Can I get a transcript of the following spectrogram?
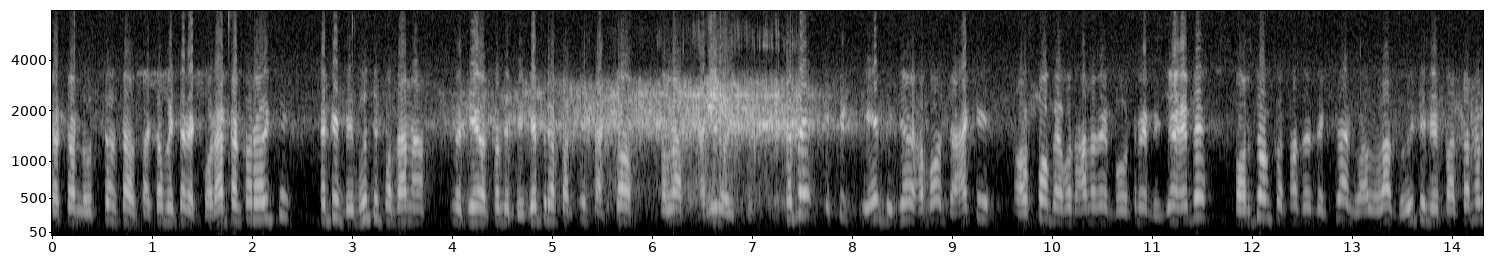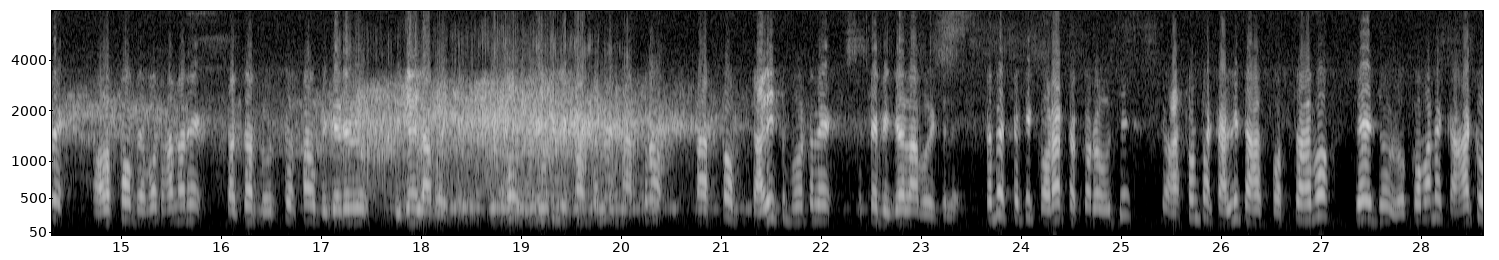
ଡକ୍ଟର ନୃସିଂହ ସାହୁ ତାଙ୍କ ଭିତରେ କଡା ଟକ୍କର ରହିଛି। ସେଠି ବିଭୂତି ପ୍ରଧାନ ଯିଏ ଅଛନ୍ତି ବିଜେପିର ପ୍ରାର୍ଥୀ ତାଙ୍କ କଲା ଭାରି ରହିଛି। ତେବେ ଏଠି କିଏ ବିଜୟ ହବ ଯାହାକି ଅଳ୍ପ ବ୍ୟବଧାନରେ ଭୋଟରେ ବିଜୟ ହେବେ ପର୍ଜଙ୍ଗ କଥା ଯଦି ଦେଖିବା ଗଲା ଦୁଇଟି ନିର୍ବାଚନରେ ଅଳ୍ପ ବ୍ୟବଧାନରେ ଡକ୍ଟର ନୃସିଂହ ସାହୁ ବିଜେଡିରୁ ବିଜୟ ଲାଭ ହୋଇଥିଲେ। ଏବଂ ଦୁଇଟି ନିର୍ବାଚନରେ ମାତ୍ର ସାତଶହ ଚାଳିଶ ଭୋଟରେ ସେ ବିଜୟ ଲାଭ ହୋଇଥିଲେ। ତେବେ ସେଠି କଡା ଟକ୍କର ହଉଛି ଆସନ୍ତା କାଲି ତାହା ସ୍ପଷ୍ଟ ହେବ ଯେ ଯୋଉ ଲୋକମାନେ କାହାକୁ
